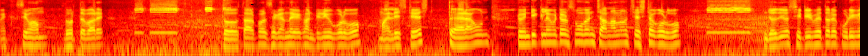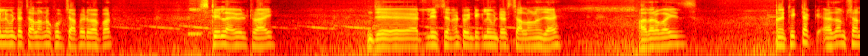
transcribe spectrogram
ম্যাক্সিমাম ধরতে পারে। তো তারপর সেখান থেকে কন্টিনিউ করব মাইলেজ টেস্ট তো অ্যারাউন্ড টোয়েন্টি কিলোমিটার্স মতন চালানোর চেষ্টা করব। যদিও সিটির ভেতরে কুড়ি কিলোমিটার চালানো খুব চাপের ব্যাপার। স্টিল আই উইল ট্রাই যে অ্যাটলিস্ট যেন টোয়েন্টি কিলোমিটার্স চালানো যায়। আদারওয়াইজ মানে ঠিকঠাক অ্যাজামশন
